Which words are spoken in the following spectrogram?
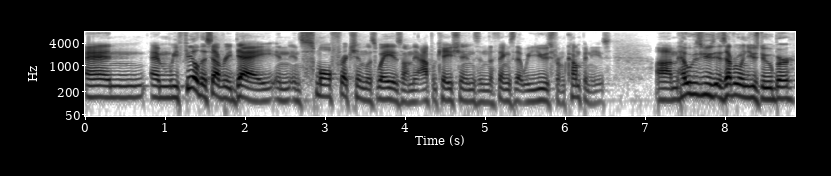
And, and we feel this every day in, in small frictionless ways on the applications and the things that we use from companies. Um, who's used, has everyone used Uber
